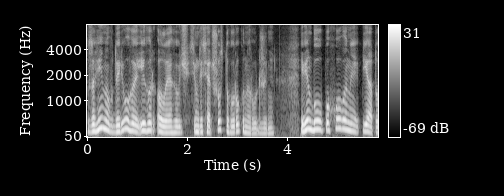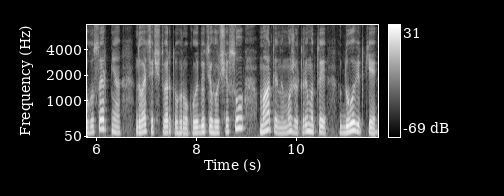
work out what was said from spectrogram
загинув Дерюга Ігор Олегович, 76-го року народження. І він був похований 5 серпня 24-го року. І до цього часу мати не може отримати довідки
